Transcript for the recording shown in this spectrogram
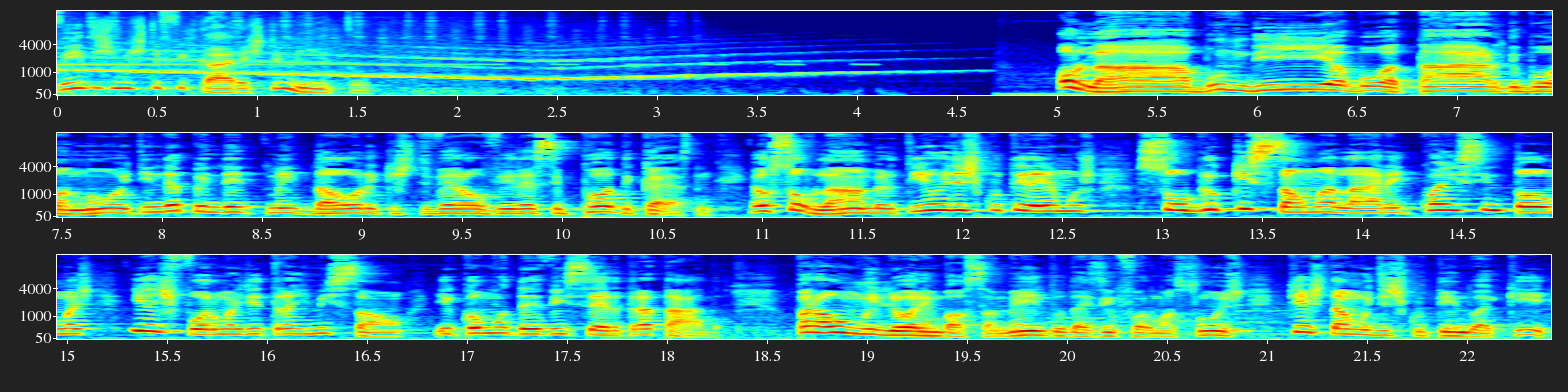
vem desmistificar este mito. Olá, bom dia, boa tarde, boa noite, independentemente da hora que estiver a ouvir esse podcast. Eu sou Lambert e hoje discutiremos sobre o que são malária e quais sintomas e as formas de transmissão e como devem ser tratadas. Para um melhor embalsamento das informações que estamos discutindo aqui,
